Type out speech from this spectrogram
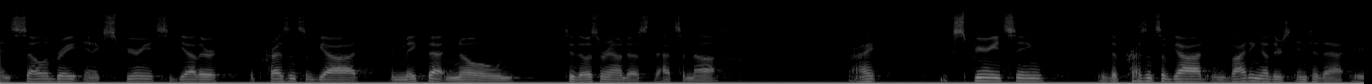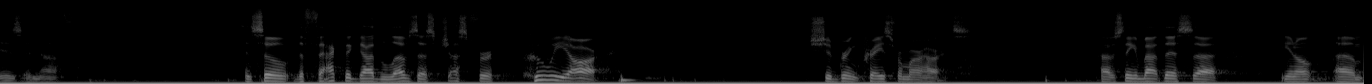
and celebrate and experience together the presence of God and make that known to those around us, that's enough. Right? Experiencing the presence of God, inviting others into that is enough. And so the fact that God loves us just for who we are should bring praise from our hearts. I was thinking about this, uh, you know, um,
